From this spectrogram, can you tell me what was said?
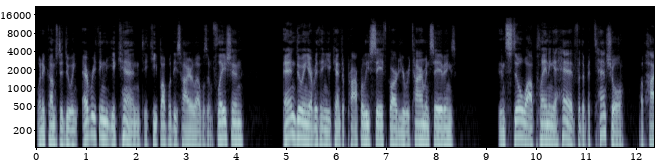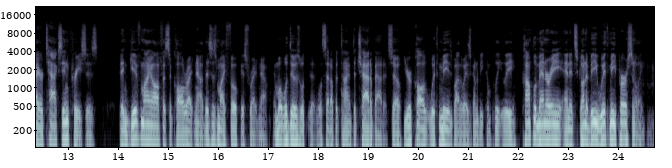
when it comes to doing everything that you can to keep up with these higher levels of inflation and doing everything you can to properly safeguard your retirement savings and still while planning ahead for the potential of higher tax increases, then give my office a call right now. This is my focus right now. And what we'll do is we'll, we'll set up a time to chat about it. So your call with me is, by the way, is going to be completely complimentary and it's going to be with me personally. Mm-hmm.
